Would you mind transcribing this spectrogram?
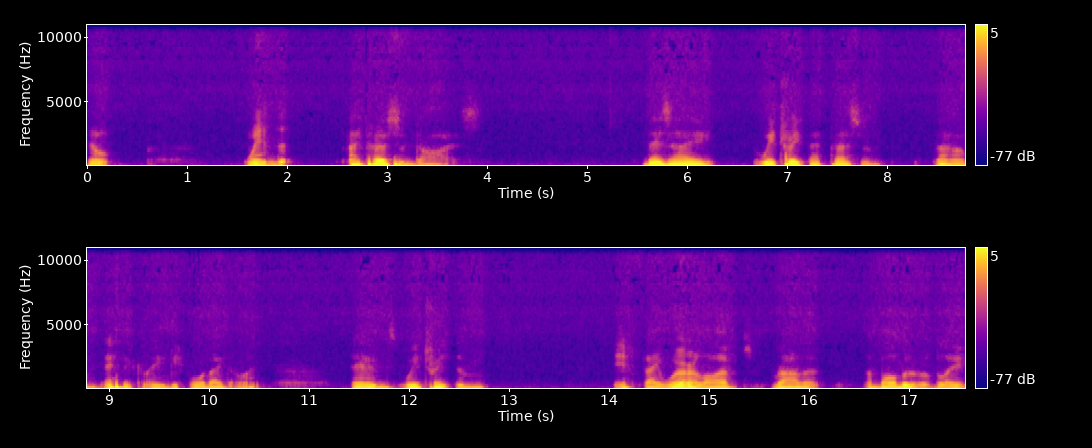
Now, when a person dies, there's a, we treat that person um, ethically before they die, and we treat them if they were alive, rather abominably,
